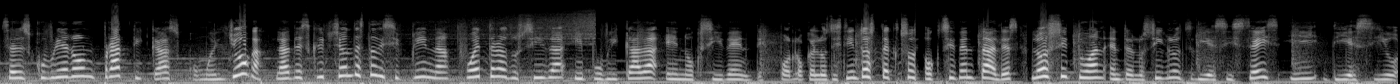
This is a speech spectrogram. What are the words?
se descubrieron prácticas como el yoga. La descripción de esta disciplina fue traducida y publicada en Occidente, por lo que los distintos textos occidentales los sitúan entre los siglos XVI y XVIII.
